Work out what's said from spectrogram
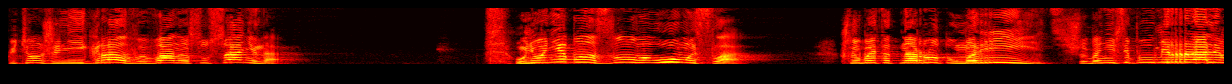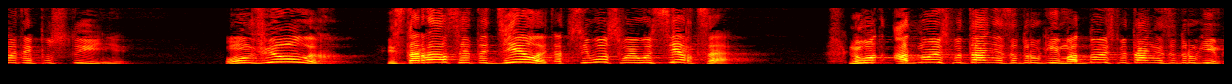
Ведь он же не играл в Ивана Сусанина. У него не было злого умысла, чтобы этот народ уморить, чтобы они все поумирали в этой пустыне. Он вел их и старался это делать от всего своего сердца. Ну вот одно испытание за другим, одно испытание за другим.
